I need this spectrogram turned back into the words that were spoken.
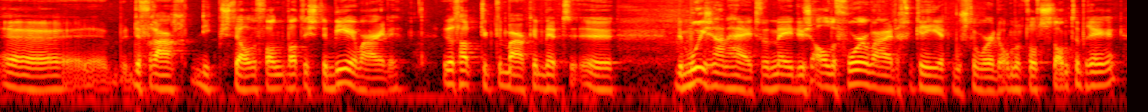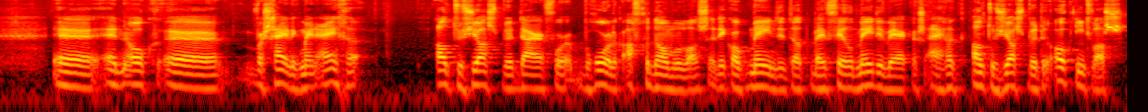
Uh, de vraag die ik stelde van wat is de meerwaarde? En dat had natuurlijk te maken met uh, de moeizaamheid waarmee dus al de voorwaarden gecreëerd moesten worden om het tot stand te brengen. Uh, en ook waarschijnlijk mijn eigen enthousiasme daarvoor behoorlijk afgenomen was. En ik ook meende dat bij veel medewerkers eigenlijk enthousiasme er ook niet was.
